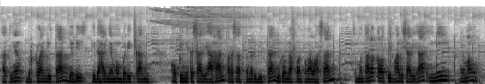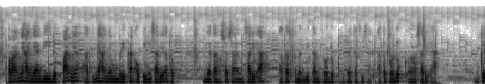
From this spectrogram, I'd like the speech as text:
artinya berkelanjutan, jadi tidak hanya memberikan opini kesyariahan pada saat penerbitan, juga melakukan pengawasan. Sementara kalau tim ahli syariah ini memang perannya hanya di depan ya, artinya hanya memberikan opini syariah atau pernyataan kesusahan syariah atas penerbitan produk investasi syariah atau produk eh, syariah. Mungkin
